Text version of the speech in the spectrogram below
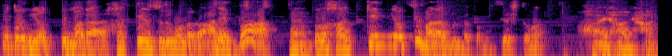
ことによって学、発見するものがあれば、うん、その発見によって学ぶんだと思うんですよ、人は。はいはいはい。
